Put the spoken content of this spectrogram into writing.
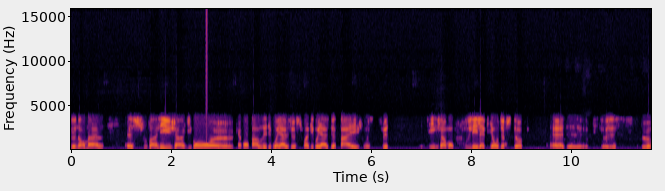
que normal. souvent, les gens, ils vont, quand on parle des voyages, souvent des voyages de pêche ou ainsi de suite, les gens vont fouler l'avion de stock. Euh, de,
